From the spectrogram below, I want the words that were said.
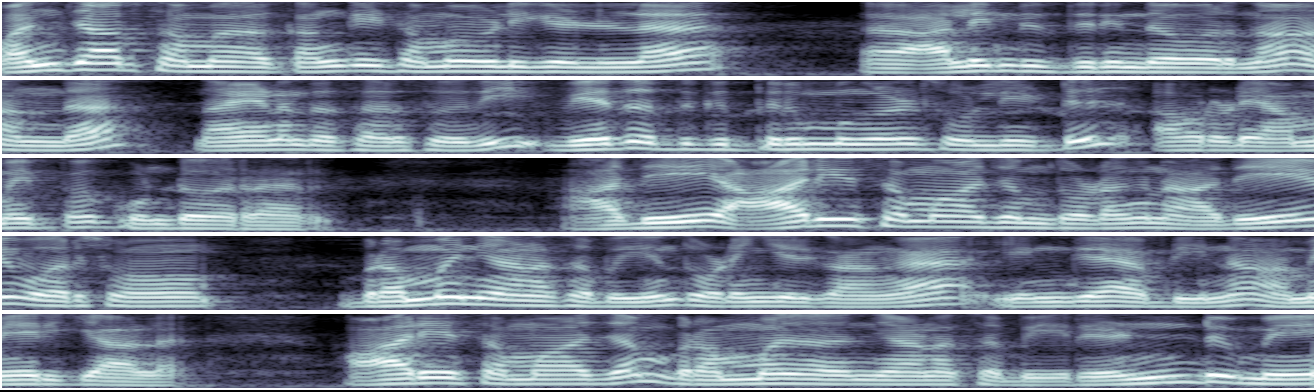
பஞ்சாப் சம கங்கை சமவெளிகளில் அலைந்து திரிந்தவர் தான் அந்த தயானந்த சரஸ்வதி. வேதத்துக்கு திரும்புங்கள்னு சொல்லிட்டு அவருடைய அமைப்பை கொண்டு வர்றாரு. அதே ஆரிய சமாஜம் தொடங்கின அதே வருஷம் பிரம்ம ஞான சபையும் தொடங்கியிருக்காங்க. எங்கே அப்படின்னா அமெரிக்காவில் ஆரிய சமாஜம் பிரம்ம ஞான சபை ரெண்டுமே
